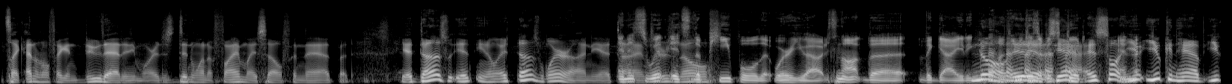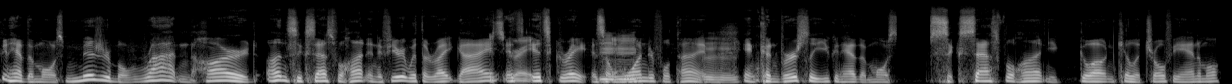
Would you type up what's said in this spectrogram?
It's like I don't know if I can do that anymore. I just didn't want to find myself in that, but it does. It you know it does wear on you. At And it's with, There's it's the people that wear you out. It's not the the guiding. no, it is. it's Yeah, good- it's so you, you can have you can have the most miserable, rotten, hard, unsuccessful hunt, and if you're with the right guy, It's it's great. It's great. It's Mhm. a wonderful time. And conversely, you can have the most successful hunt. You go out and kill a trophy animal,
